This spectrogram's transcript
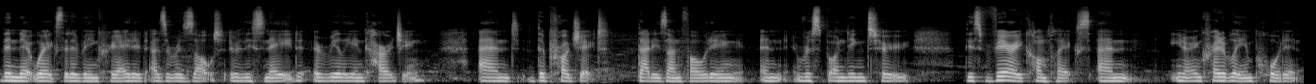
the networks that are being created as a result of this need are really encouraging. And the project that is unfolding and responding to this very complex and you know incredibly important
